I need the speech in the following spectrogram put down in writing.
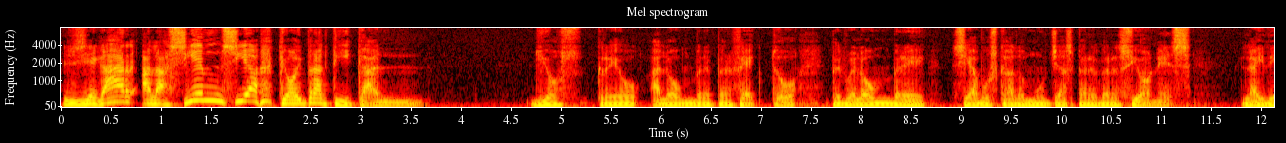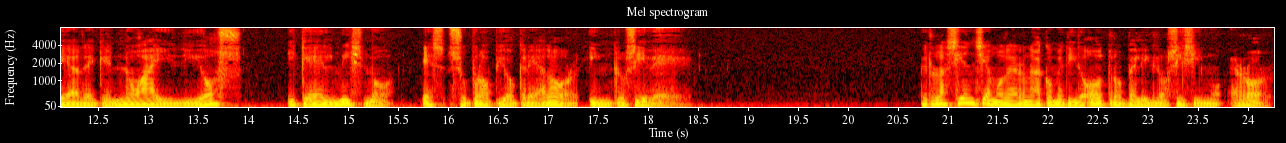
llegar a la ciencia que hoy practican. Dios creó al hombre perfecto, pero el hombre se ha buscado muchas perversiones. La idea de que no hay Dios y que él mismo es su propio creador inclusive. Pero la ciencia moderna ha cometido otro peligrosísimo error.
